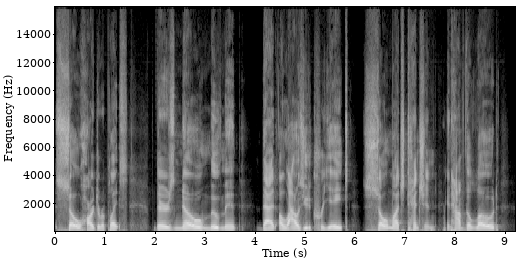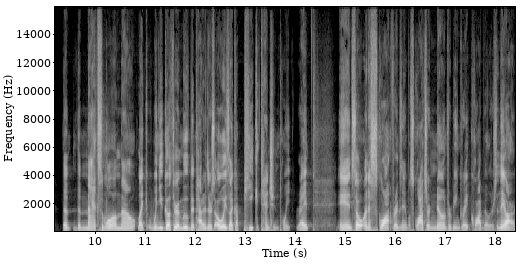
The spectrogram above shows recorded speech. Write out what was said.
so hard to replace. There's no movement that allows you to create so much tension and have the load the the maximal amount like when you go through a movement pattern there's always like a peak tension point, right? And so on a squat, for example, squats are known for being great quad builders, and they are.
